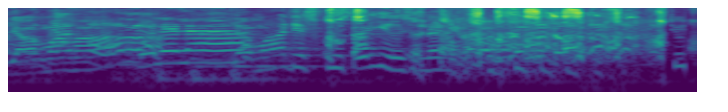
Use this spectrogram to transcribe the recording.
Yamaha boleh lah. Yamaha dia screw tire sebenarnya.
